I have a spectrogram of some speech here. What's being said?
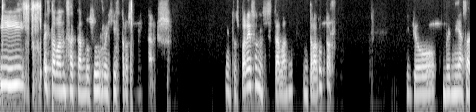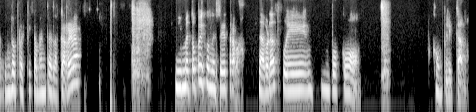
Y estaban sacando sus registros sanitarios. Entonces, para eso necesitaban un traductor. Y yo venía saliendo prácticamente de la carrera y me topé con ese trabajo. La verdad fue un poco complicado,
